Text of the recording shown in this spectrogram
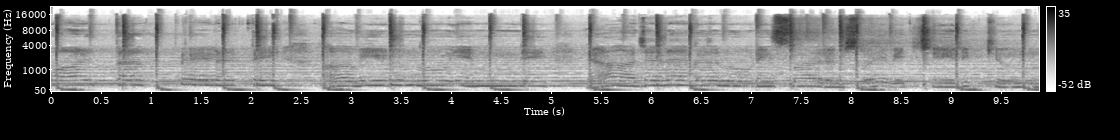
വാഴ്ത്തപ്പെടട്ടെ അവിടുന്നു എന്റെ യാചനകളുടെ സ്വരം ശ്രവിച്ചിരിക്കുന്നു.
